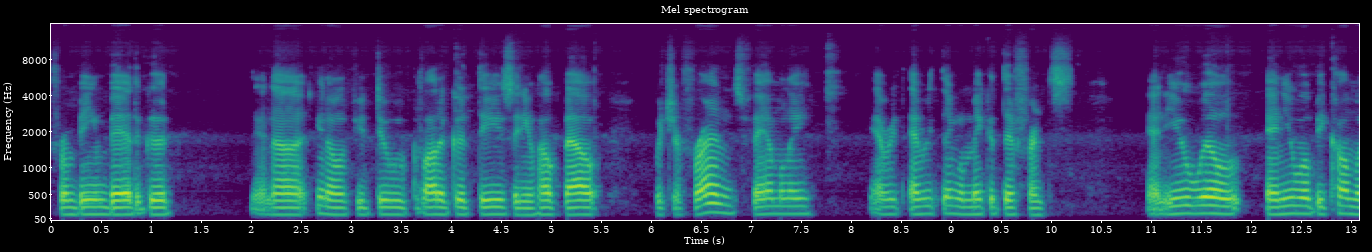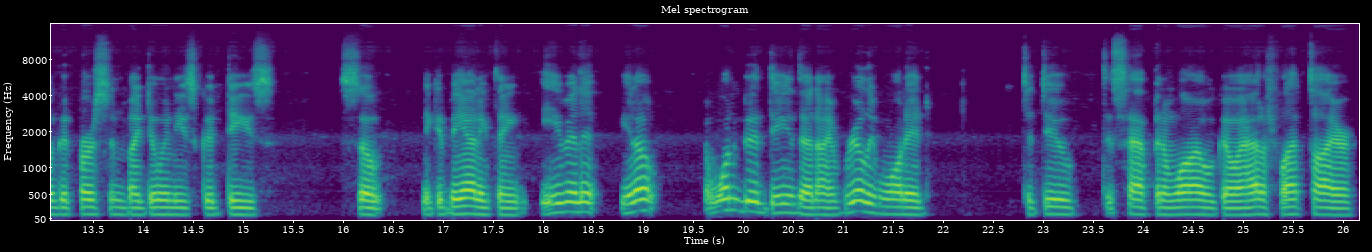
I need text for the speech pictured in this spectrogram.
from being bad to good. And uh, you know, if you do a lot of good deeds and you help out with your friends, family, every everything will make a difference. And you will and you will become a good person by doing these good deeds. So it could be anything, even it, you know, one good deed that I really wanted to do. This happened a while ago. I had a flat tire,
